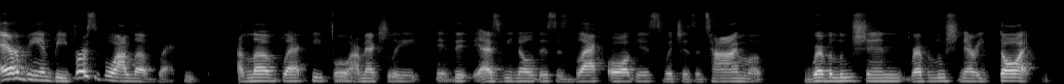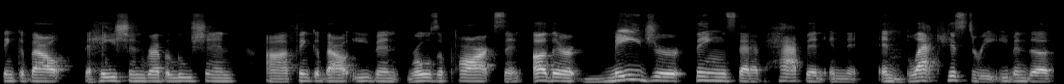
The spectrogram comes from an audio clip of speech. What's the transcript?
Airbnb. First of all, I love Black people. I love Black people. I'm actually, eh, as we know, this is Black August, which is a time of revolution, revolutionary thought. Think about the Haitian Revolution. Uh, think about even Rosa Parks and other major things that have happened in in Black history. Even the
